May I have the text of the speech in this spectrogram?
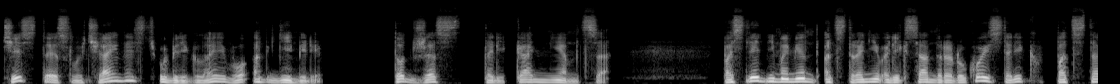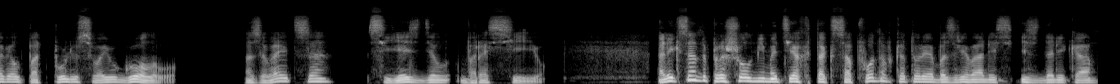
Чистая случайность уберегла его от гибели. Тот же старика-немца. Последний момент, отстранив Александра рукой, старик подставил под пулю свою голову. Называется «Съездил в Россию». Александр прошел мимо тех таксофонов, которые обозревались издалека.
